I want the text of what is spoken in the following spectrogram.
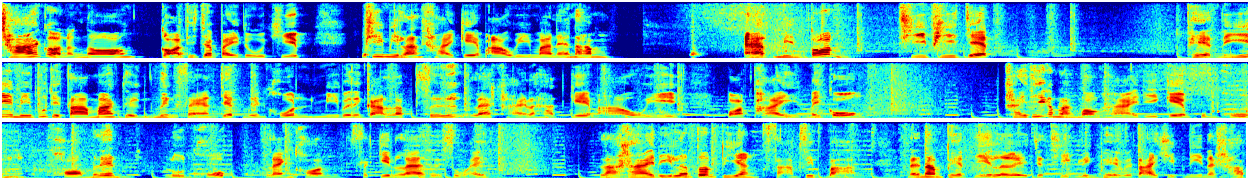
ช้าก่อนน้องๆ ก่อนที่จะไปดูคลิป พี่มีร้านขายเกม RV มาแนะนำแอดมินต้น TP7 เพจนี้มีผู้ติดตามมากถึง 170,000 คน มีบริการรับซื้อและขายรหัสเกม RV ปลอดภัยไม่โกง ใครที่กำลังมองหายดีเกมคุ้มๆ พร้อมเล่น รูนครบแรงคอน สกินแลสวยๆ ราคาดีเริ่มต้นเพียง 30 บาท แนะนำเพจนี้เลยจะทิ้งลิงก์เพจไว้ใต้คลิปนี้นะครับ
